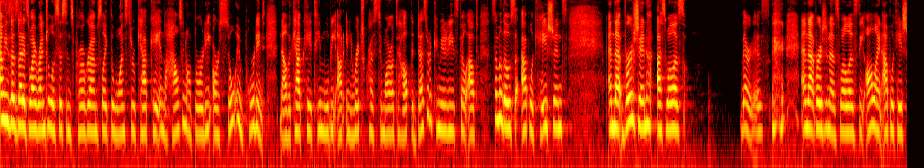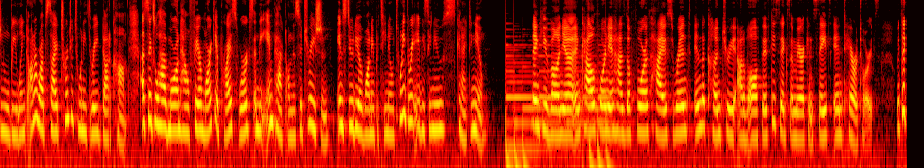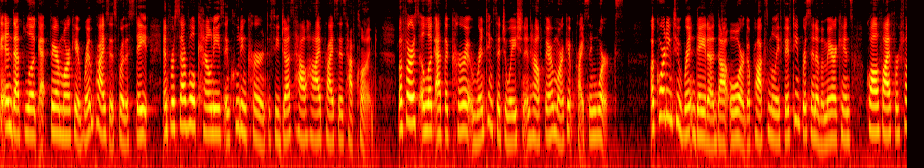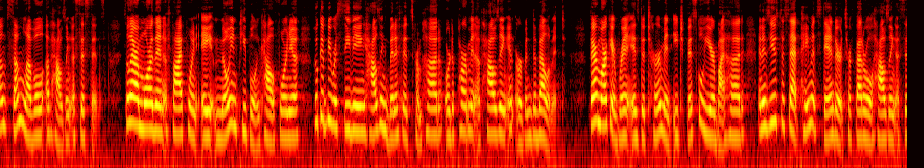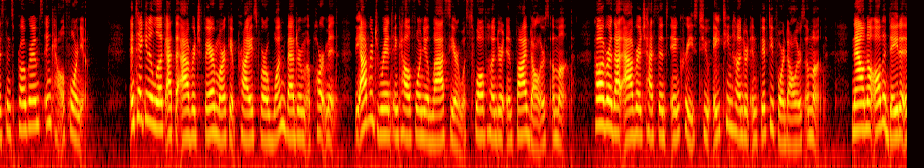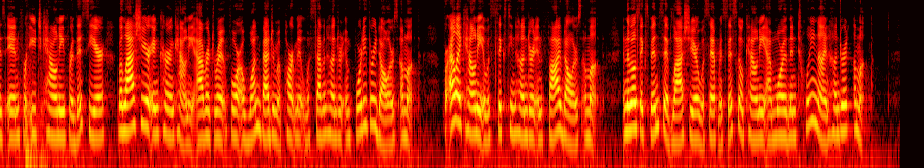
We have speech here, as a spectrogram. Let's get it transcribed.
now, he says that is why rental assistance programs like the ones through CAPK and the Housing Authority are so important. Now, the CAPK team will be out in Ridgecrest tomorrow to help the desert communities fill out some of those applications. And that version, as well as there it is. and that version, as well as the online application, will be linked on our website, turnto23.com. At 6, we'll have more on how fair market price works and the impact on the situation. In studio, Vanya Patino, 23 ABC News, connecting you. Thank you, Vanya. And California has the fourth highest rent in the country out of all 56 American states and territories. We took an in-depth look at fair market rent prices for the state and for several counties, including Kern, to see just how high prices have climbed. But first, a look at the current renting situation and how fair market pricing works. According to rentdata.org, approximately 15% of Americans qualify for some, some level of housing assistance. So there are more than 5.8 million people in California who could be receiving housing benefits from HUD or Department of Housing and Urban Development. Fair market rent is determined each fiscal year by HUD and is used to set payment standards for federal housing assistance programs in California. And taking a look at the average fair market price for a one-bedroom apartment, the average rent in California last year was $1,205 a month. However, that average has since increased to $1,854 a month. Now, not all the data is in for each county for this year, But last year in Kern County, average rent for a one bedroom apartment was $743 a month. For LA County, it was $1,605 a month. And the most expensive last year was San Francisco County at more than 2,900 a month.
